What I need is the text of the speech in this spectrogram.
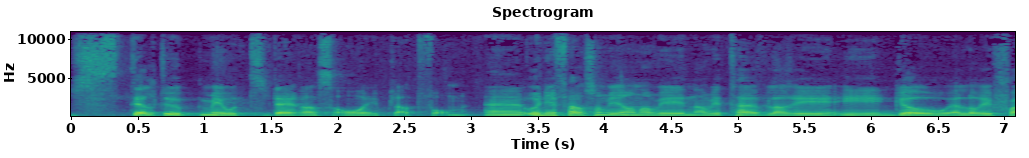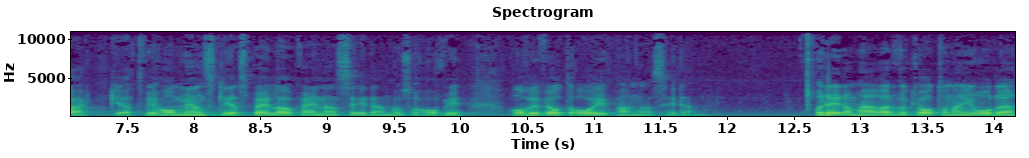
ställt upp mot deras AI-plattform. Eh, ungefär som vi gör när vi, när vi tävlar i, i Go eller i schack. Att vi har mänskliga spelare på ena sidan och så har vi, har vi vårt AI på andra sidan. Och det de här advokaterna gjorde,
